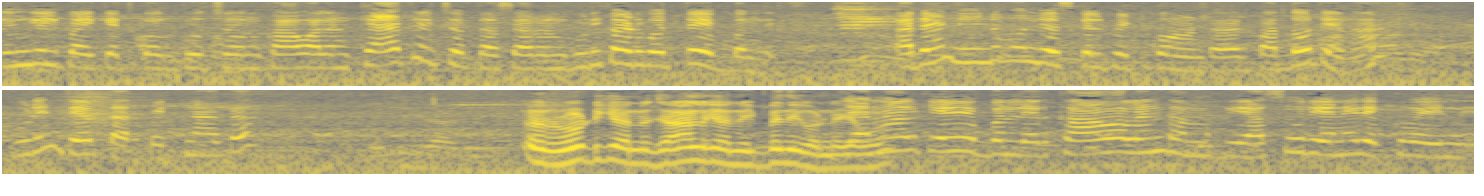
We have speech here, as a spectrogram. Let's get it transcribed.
లింగిల్ పైకి ఎత్తుకొని కూర్చొని కావాలని కేకలు ఇచ్చేస్తారు సార్. అని గుడి కాడికి వస్తే ఇబ్బంది. అదే నిండు ముందు తీసుకెళ్ళి పెట్టుకోమంటారు. అది పద్ధతేనా? గుడిని తీస్తారు పెట్టినాక రోడ్డుకి ఏమన్నా జనాలకి ఏమన్నా ఇబ్బందిగా ఉన్నాయా? జనాలకి ఏం ఇబ్బంది లేదు. కావాలని తమకి అసూరి అనేది ఎక్కువైంది.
